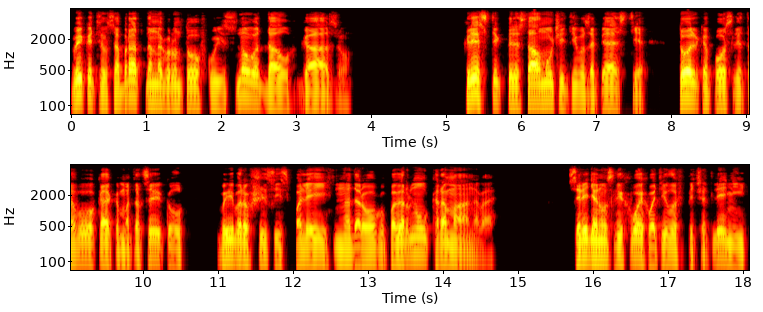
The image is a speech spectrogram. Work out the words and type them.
выкатился обратно на грунтовку и снова дал газу. Крестик перестал мучить его запястье только после того, как мотоцикл выбравшись из полей на дорогу, повернул к Романова. Середину с лихвой хватило впечатлений,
